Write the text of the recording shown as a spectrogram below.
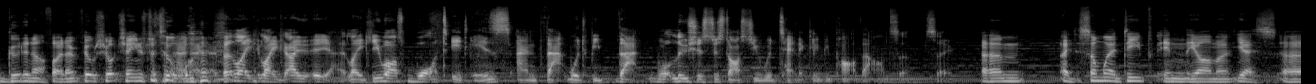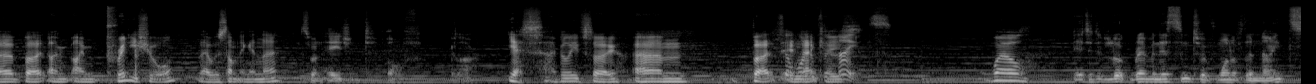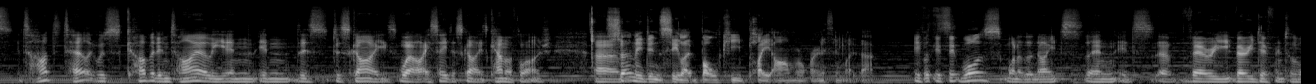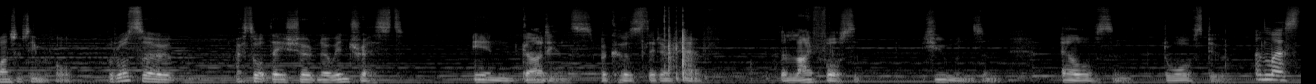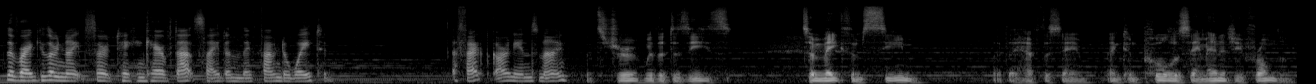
good enough. I don't feel shortchanged at all. No, no, no. but like like I yeah like you asked what it is and that would be that what Lucius just asked you would technically be part of that answer. So Um, I, somewhere deep in the armor, yes, uh, but I'm I'm pretty sure there was something in there. So an agent of Galar. Yes, I believe so. Um, but So in one that of the case, knights. well, Yeah, did it look reminiscent of one of the knights? it's hard to tell. It was covered entirely in in this disguise. Well, I say disguise, camouflage. Um, certainly didn't see like bulky plate armor or anything like that. if, if it was one of the knights, then it's uh, very very different to the ones we've seen before. But also, I thought they showed no interest in Guardians because they don't have the life force that humans and elves and dwarves do. Unless the regular knights are taking care of that side and they've found a way to affect guardians now. That's true, with a disease. To make them seem that they have the same and can pull the same energy from them.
